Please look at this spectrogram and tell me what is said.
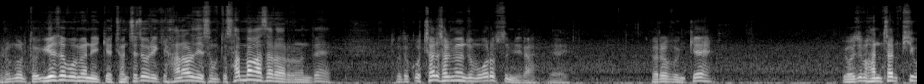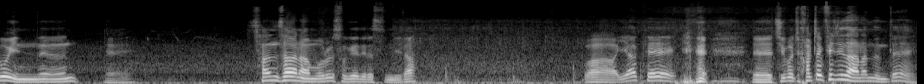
이런 건 또 위에서 보면 이렇게 전체적으로 이렇게 하나로 되어 있으면 또 산방하사라 그러는데 저도 꽃차례 설명은 좀 어렵습니다. 예. 여러분께 요즘 한참 피고 있는 예, 산사나무를 소개해 드렸습니다. 와, 이 앞에 예, 지금 활짝 피지는 않았는데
